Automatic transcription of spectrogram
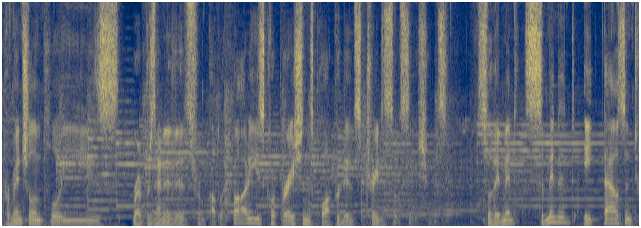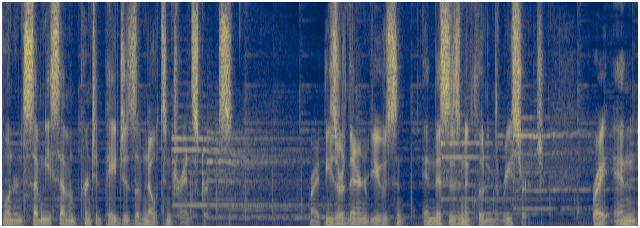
provincial employees, representatives from public bodies, corporations, cooperatives, trade associations. So they submitted 8,277 printed pages of notes and transcripts. Right? These are their interviews, and, and this isn't including the research. Right? And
